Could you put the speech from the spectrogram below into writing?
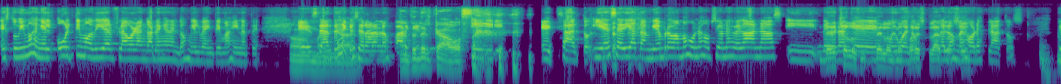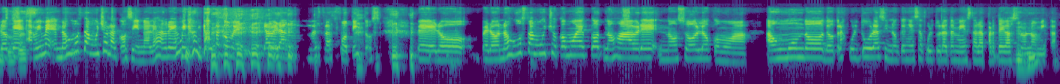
estuvimos en el último día del Flower and Garden en el 2020, imagínate, oh este, antes de que cerraran los parques. Antes del caos. exacto. Y ese día también probamos unas opciones veganas y de, verdad que muy bueno, de los mejores platos. Creo que a mí me, nos gusta mucho la cocina, Alejandro, y a mí nos encanta comer, ya verán nuestras fotitos, pero, pero nos gusta mucho cómo Epcot nos abre no solo como a a un mundo de otras culturas, sino que en esa cultura también está la parte gastronómica.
